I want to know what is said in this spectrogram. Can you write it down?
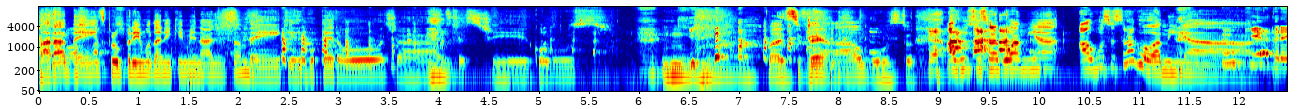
Parabéns pro primo da Nicki Minaj também, que recuperou já os testículos. Vai se ferrar, Augusto. Augusto estragou a minha. Augusto estragou a Eu minha. quebrei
